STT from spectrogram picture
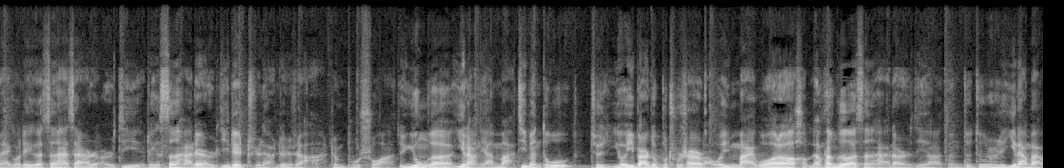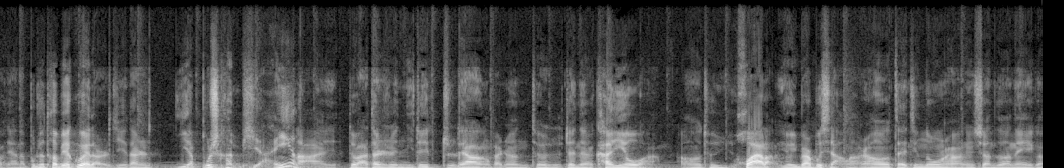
买过这个森海塞尔的耳机，这个森海这耳机这质量真是啊，真不说啊，就用个一两年吧，基本都就有一边就不出声了。我买过两三个森海的耳机啊，都都都是一两百块钱的，不是特别贵的耳机，但是也不是很便宜了，对吧？但是你这质量反正就是真的堪忧啊。然后就坏了，有一边不响了，然后在京东上你选择那个，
